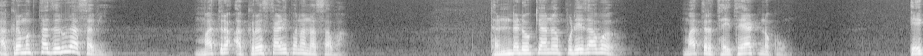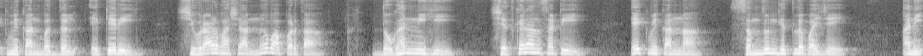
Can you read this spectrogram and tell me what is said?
आक्रमकता जरूर असावी. मात्र अक्रस्ताळेपणा नसावा. थंड डोक्यानं पुढे जावं मात्र थैथयाट नको. एकमेकांबद्दल एकेरी शिवराळ भाषा न वापरता दोघांनीही शेतकऱ्यांसाठी एकमेकांना समजून घेतलं पाहिजे आणि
